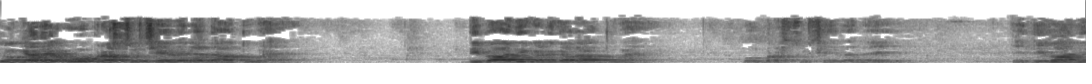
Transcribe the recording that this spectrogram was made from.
क्यों कहते ओ भ्रष्टु छेदन धातु है। दिवादी गण का धातु है। भ्रष्टु छेदन है। ये दिवादी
